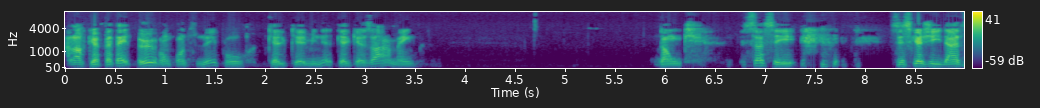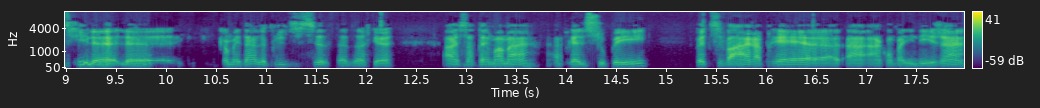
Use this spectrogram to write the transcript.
alors que peut-être eux vont continuer pour quelques minutes, quelques heures même. Donc, ça, c'est, c'est ce que j'ai identifié le, le, comme étant le plus difficile. C'est-à-dire que à un certain moment, après le souper, petit verre après, euh, en compagnie des gens,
